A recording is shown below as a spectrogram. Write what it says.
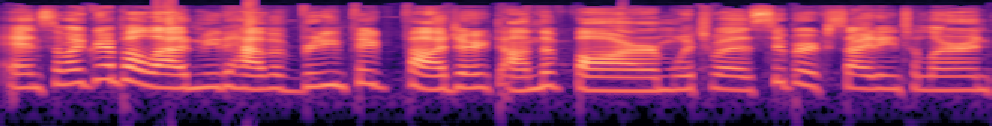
And so my grandpa allowed me to have a breeding pig project on the farm, which was super exciting to learn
